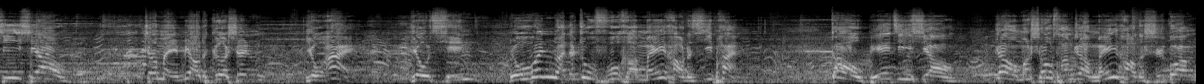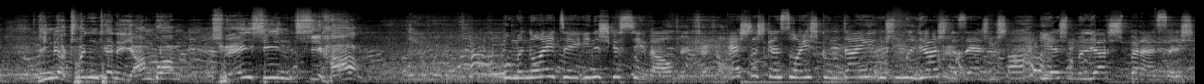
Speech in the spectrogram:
今宵，这美妙的歌声，有爱，有情，有温暖的祝福和美好的期盼。告别今宵，让我们收藏这美好的时光，迎着春天的阳光，全心起航。Uma noite inesquecível. Estas canções contêm os melhores desejos e as melhores esperanças.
